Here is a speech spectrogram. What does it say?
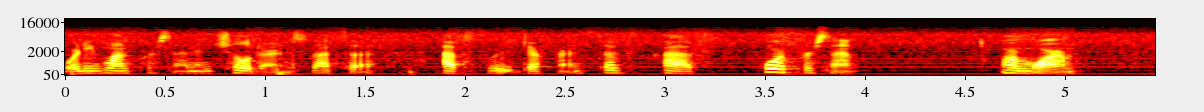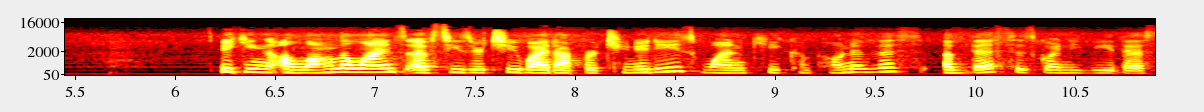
41% in children. So that's an absolute difference of, of 4% or more. Speaking along the lines of CSER 2 wide opportunities, one key component of this, of this is going to be this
